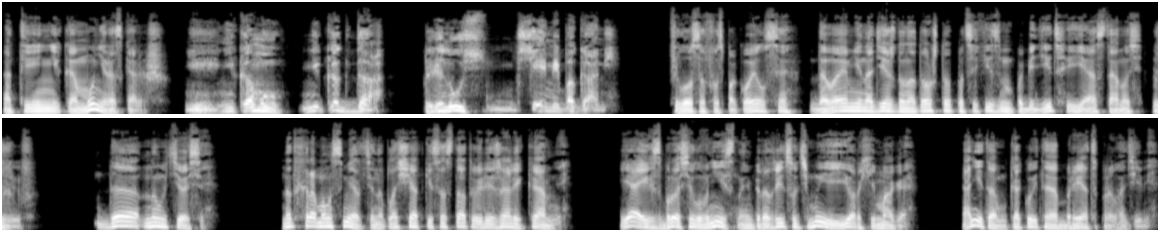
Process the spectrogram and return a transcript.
«А ты никому не расскажешь?» «Ни, никому, никогда. Клянусь всеми богами». Философ успокоился, давая мне надежду на то, что пацифизм победит, и я останусь жив. Да, на утесе. Над храмом смерти на площадке со статуей лежали камни. Я их сбросил вниз на императрицу тьмы и ее архимага. Они там какой-то обряд проводили.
